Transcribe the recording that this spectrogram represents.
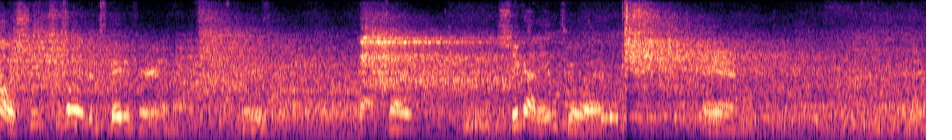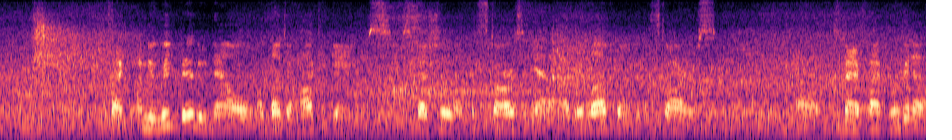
Oh, she, she's only been skating for a year and a half. Crazy. Yeah, so she got into it, and, and I, it's like I mean we've been to now a bunch of hockey games, especially like the Stars and all Yeah. that. We love going to the Stars. Uh, as a matter of fact, we're gonna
